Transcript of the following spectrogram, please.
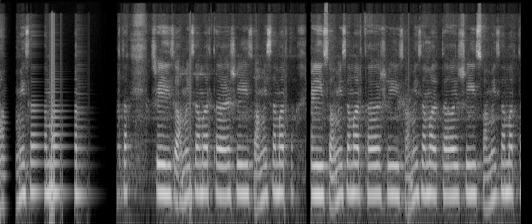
स्वामी समर्थ श्री स्वामी समर्थ श्री स्वामी समर्थ श्री स्वामी समर्थ श्री स्वामी समर्थ श्री स्वामी समर्थ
